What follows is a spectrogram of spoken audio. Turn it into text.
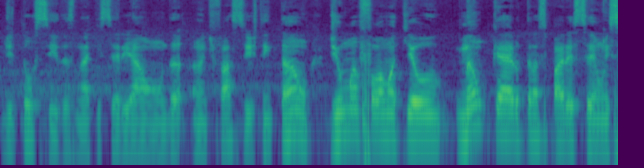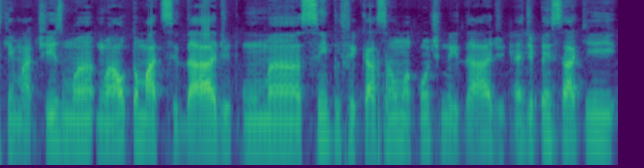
de torcidas, né, que seria a onda antifascista. Então, de uma forma que eu não quero transparecer um esquematismo, uma, uma automaticidade, uma simplificação, uma continuidade, é de pensar que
